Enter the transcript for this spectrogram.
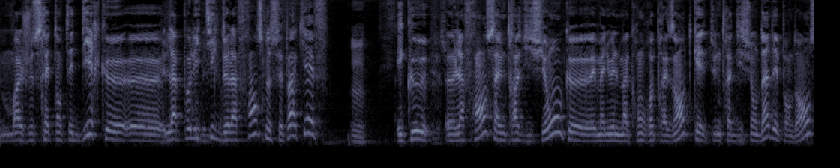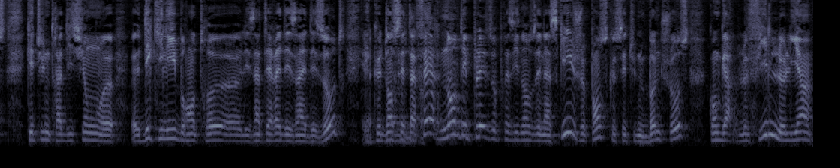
moi, je serais tenté de dire que la politique de la France ne se fait pas à Kiev. Mmh et que euh, la France a une tradition que Emmanuel Macron représente, qui est une tradition d'indépendance, qui est une tradition euh, euh, d'équilibre entre les intérêts des uns et des autres, et, que dans cette affaire, n'en déplaise au président Zelensky, je pense que c'est une bonne chose qu'on garde le fil, le lien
